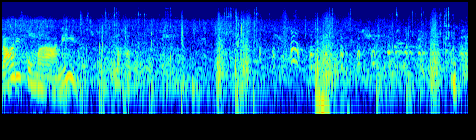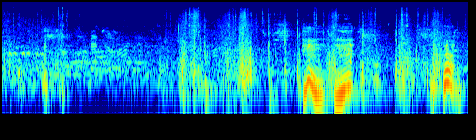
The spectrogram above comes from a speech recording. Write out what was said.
تعرف ما أعنيه. لقد الآن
